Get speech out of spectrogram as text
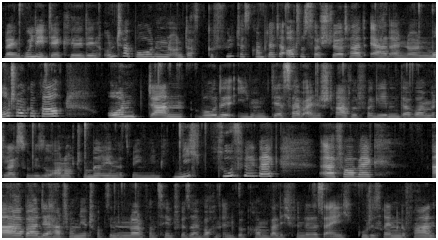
oder ein Gullideckel den Unterboden und das Gefühl das komplette Auto zerstört hat. Er hat einen neuen Motor gebraucht und dann wurde ihm deshalb eine Strafe vergeben. Da wollen wir gleich sowieso auch noch drüber reden, deswegen nehme ich nicht zu viel weg, äh, vorweg. Aber der hat von mir trotzdem eine 9 von 10 für sein Wochenende bekommen, weil ich finde, dass er eigentlich gutes Rennen gefahren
